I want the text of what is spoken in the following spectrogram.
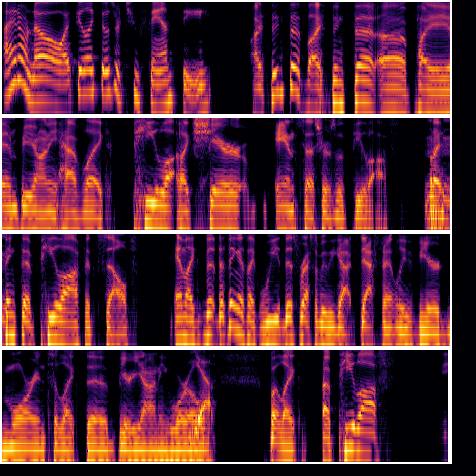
I don't know. I feel like those are too fancy. I think that I think that uh paella and biryani have like pilaf like share ancestors with pilaf. But I Mhm. think that pilaf itself and like the, the thing is like we this recipe we got definitely veered more into like the biryani world. Yep. But like a pilaf i-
